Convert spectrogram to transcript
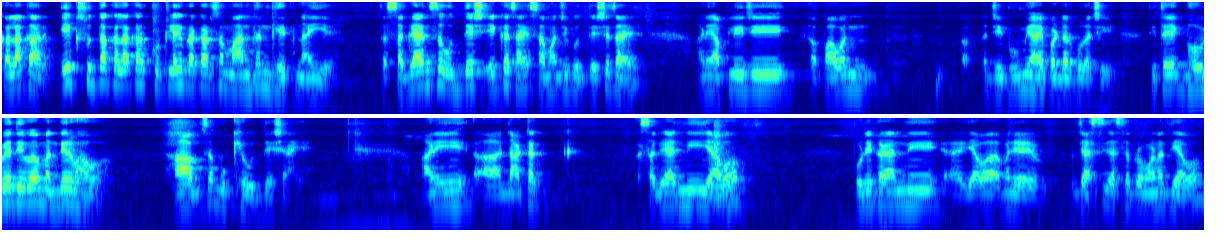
कलाकार एकसुद्धा कलाकार कुठल्याही प्रकारचं मानधन घेत नाही आहे तर सगळ्यांचं उद्देश एकच आहे सामाजिक उद्देशच आहे. आणि आपली जी पावन जी भूमी आहे पंढरपुराची तिथे एक भव्य दिव्य मंदिर व्हावं हा आमचा मुख्य उद्देश आहे. आणि नाटक सगळ्यांनी यावं. पुणेकरांनी यावं म्हणजे जास्तीत जास्त प्रमाणात यावं.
